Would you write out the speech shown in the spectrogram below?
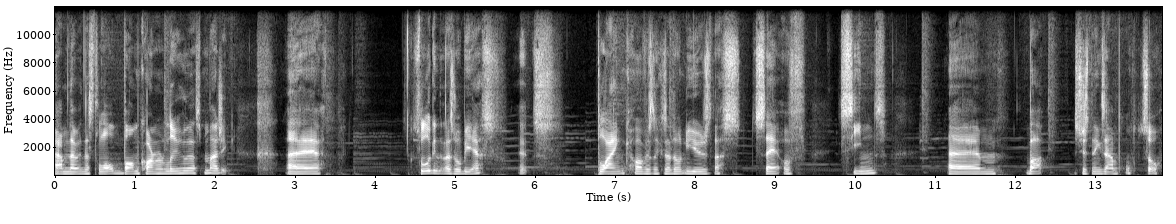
I'm now in this little bomb corner. Look at this magic. Uh, so looking at this OBS, it's blank obviously because I don't use this set of scenes. Um, but it's just an example. So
